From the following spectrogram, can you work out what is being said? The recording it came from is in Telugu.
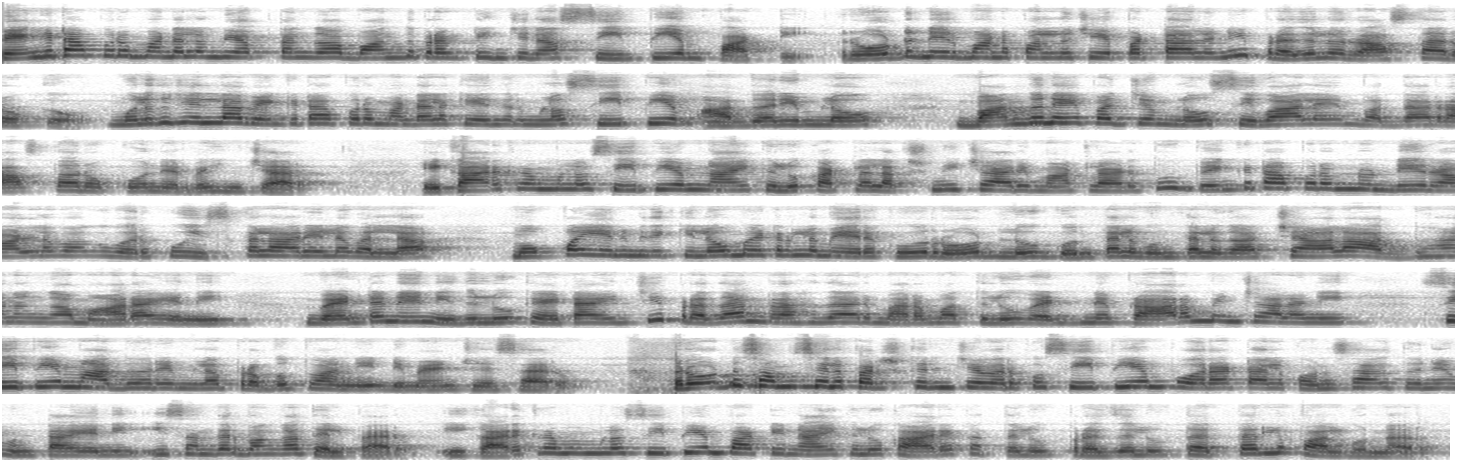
వెంకటాపురం మండలం వ్యాప్తంగా బంద్ ప్రకటించిన సిపిఎం పార్టీ రోడ్డు నిర్మాణ పనులు చేపట్టాలని ప్రజలు రాస్తారోకో. ములుగు జిల్లా వెంకటాపురం మండల కేంద్రంలో సిపిఎం ఆధ్వర్యంలో బంద్ నేపథ్యంలో శివాలయం వద్ద రాస్తారోకో నిర్వహించారు. ఈ కార్యక్రమంలో సిపిఎం నాయకులు కట్ల లక్ష్మీచారి మాట్లాడుతూ వెంకటాపురం నుండి రాళ్ళవాగు వరకు ఇసుక లారీల వల్ల ముప్పై ఎనిమిది కిలోమీటర్ల మేరకు రోడ్లు గుంతలు గుంతలుగా చాలా అధ్వానంగా మారాయని వెంటనే నిధులు కేటాయించి ప్రధాన రహదారి మరమ్మతులు వెంటనే ప్రారంభించాలని సిపిఎం ఆధ్వర్యంలో ప్రభుత్వాన్ని డిమాండ్ చేశారు. రోడ్డు సమస్యలు పరిష్కరించే వరకు సిపిఎం పోరాటాలు కొనసాగుతూనే ఉంటాయని ఈ సందర్భంగా తెలిపారు. ఈ కార్యక్రమంలో సిపిఎం పార్టీ నాయకులు కార్యకర్తలు ప్రజలు తదితరులు పాల్గొన్నారు.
